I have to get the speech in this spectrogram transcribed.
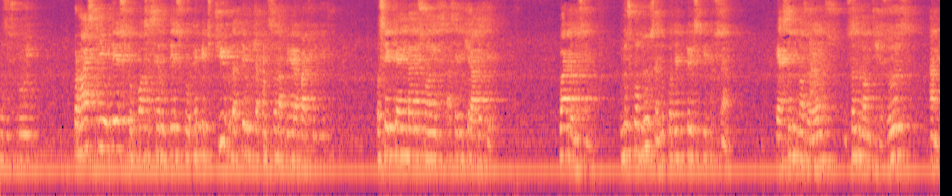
nos instrui. Por mais que o texto possa ser um texto repetitivo daquilo que aconteceu na primeira parte do livro, eu sei que ainda há lições a serem tiradas dele. Guarda-nos, Senhor, e nos conduza no poder do Teu Espírito Santo. É assim que nós oramos, no santo nome de Jesus. Amém.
